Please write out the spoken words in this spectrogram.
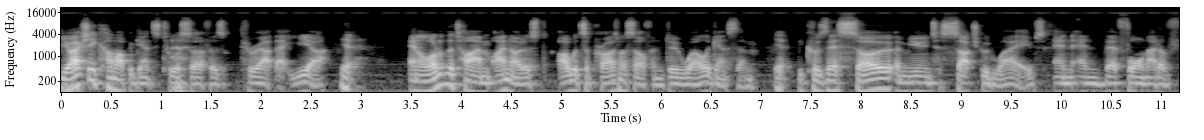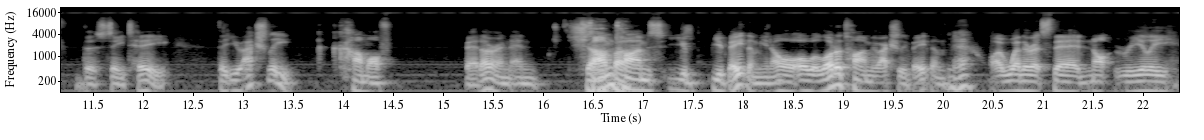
You actually come up against tour surfers throughout that year, Yeah. and a lot of the time, I noticed I would surprise myself and do well against them Yeah. because they're so immune to such good waves and and their format of the CT that you actually come off better and and Sharper. sometimes you you beat them, you know, or, a lot of time you actually beat them. Yeah. Or whether it's they're not really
